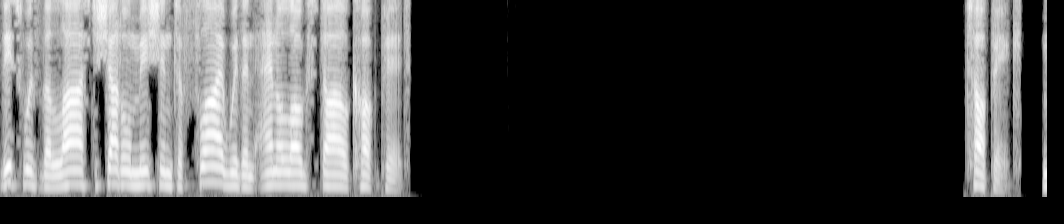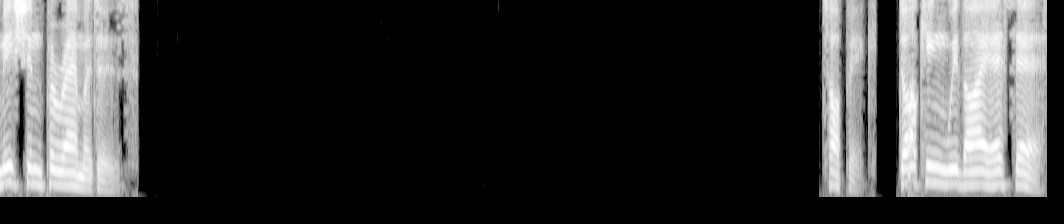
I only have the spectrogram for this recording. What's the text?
this was the last shuttle mission to fly with an analog-style cockpit. Mission parameters Topic: Docking with ISS.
